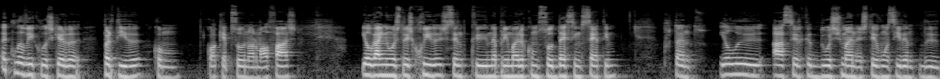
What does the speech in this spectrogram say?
a clavícula esquerda partida, como qualquer pessoa normal faz. Ele ganhou as três corridas, sendo que na primeira começou 17. Portanto, ele há cerca de duas semanas teve um acidente de,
